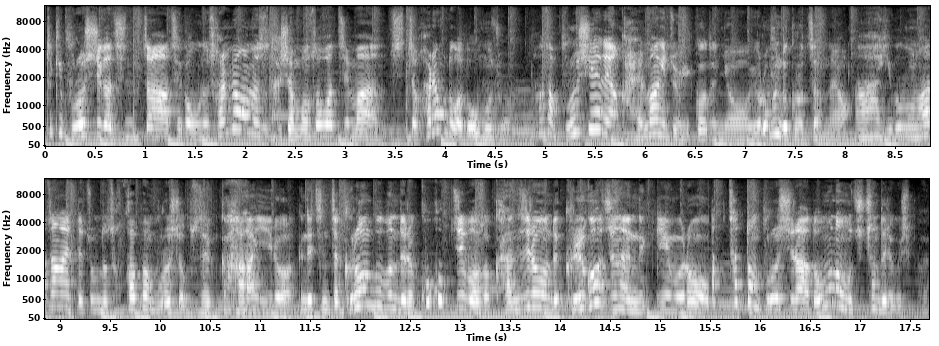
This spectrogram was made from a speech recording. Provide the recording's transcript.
특히 브러쉬가 진짜 제가 오늘 설명하면서 다시 한번 써봤지만 진짜 활용도가 너무 좋아요. 항상 브러쉬에 대한 갈망이 좀 있거든요. 여러분도 그렇지 않나요? 아, 이 부분 화장할 때 좀 더 적합한 브러쉬 없을까? 이런. 근데 진짜 그런 부분들을 콕콕 집어서 간지러운데 긁어주는 느낌으로 딱 찾던 브러쉬라 너무너무 추천드리고 싶어요.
